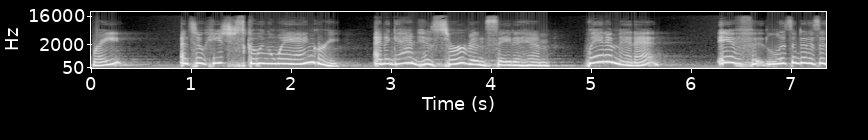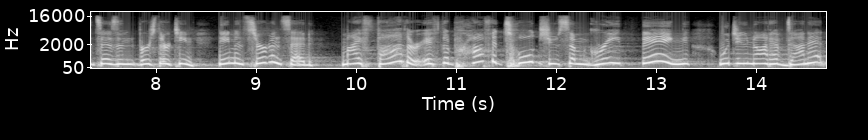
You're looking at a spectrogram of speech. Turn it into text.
right? And so he's just going away angry. And again, his servants say to him, Wait a minute. If, listen to this, it says in verse 13 Naaman's servant said, My father, if the prophet told you some great thing, would you not have done it?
